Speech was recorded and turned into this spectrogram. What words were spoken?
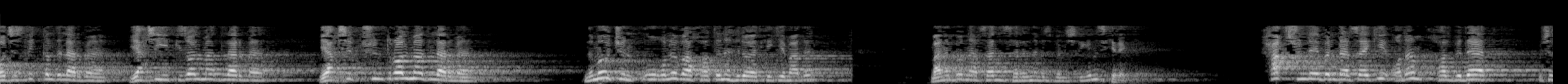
ojizlik qildilarmi? Yaxshi yetkazolmadilarmi? Yaxshi tushuntirolmadilarmi? Nima uchun o'g'li va xotini hidoyatga kelmadi? Mana bu narsani sirini biz bilishligimiz kerak. Haq shunday bir narsaki odam qalbida o'sha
